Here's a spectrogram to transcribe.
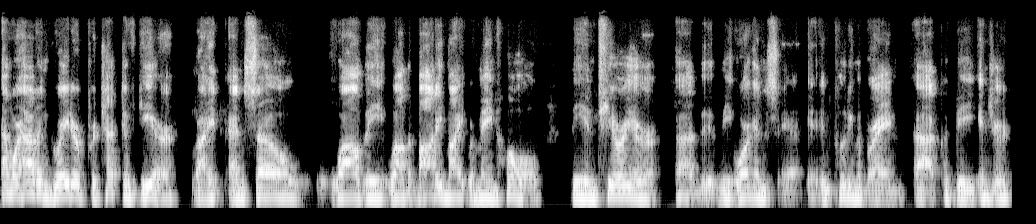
And we're having greater protective gear, right? And so while the while the body might remain whole, the interior, uh, the, the organs, uh, including the brain, uh, could be injured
